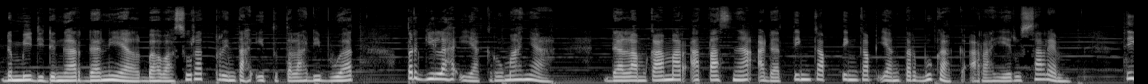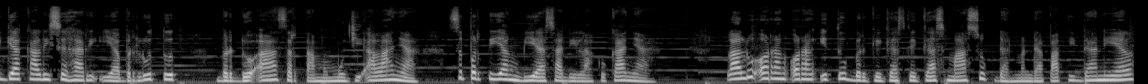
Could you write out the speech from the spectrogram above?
Demi didengar Daniel bahwa surat perintah itu telah dibuat, pergilah ia ke rumahnya. Dalam kamar atasnya ada tingkap-tingkap yang terbuka ke arah Yerusalem. Tiga kali sehari ia berlutut, berdoa serta memuji Allahnya, seperti yang biasa dilakukannya. Lalu orang-orang itu bergegas-gegas masuk dan mendapati Daniel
